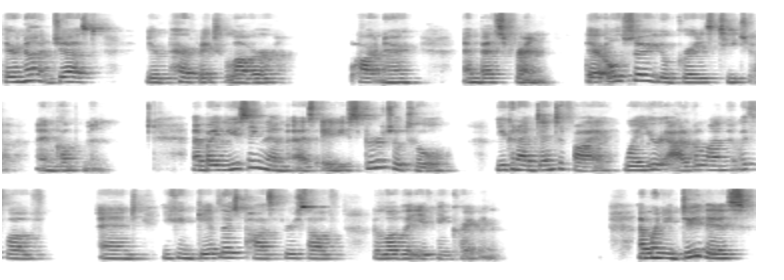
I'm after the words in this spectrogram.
They're not just your perfect lover partner, and best friend. They're also your greatest teacher and complement. And by using them as a spiritual tool, you can identify where you're out of alignment with love and you can give those paths through self the love that you've been craving. And when you do this,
